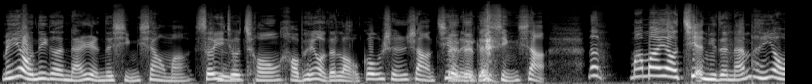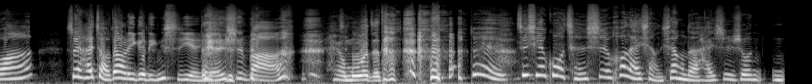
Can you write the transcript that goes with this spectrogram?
没有那个男人的形象吗？所以就从好朋友的老公身上借了一个形象。那妈妈要见你的男朋友啊，所以还找到了一个临时演员，是吧？还要摸着他。对，这些过程是后来想象的，还是说嗯？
